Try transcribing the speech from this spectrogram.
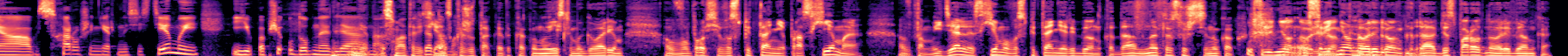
а, с хорошей нервной системой и вообще удобная для Нет, нас. Смотрите, для я дома. скажу так, это как, ну, если мы говорим в вопросе воспитания про схемы, там идеальная схема воспитания ребенка, да, ну это, слушайте, ну как усредненного, усредненного ребенка, да, беспородного ребенка.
